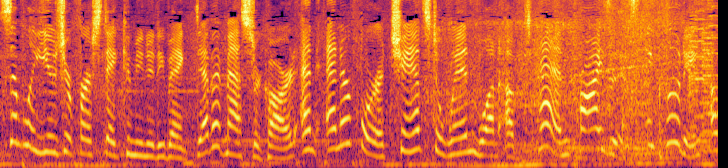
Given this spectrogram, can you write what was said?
Simply use your First State Community Bank debit MasterCard and enter for a chance to win one of 10 prizes, including a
